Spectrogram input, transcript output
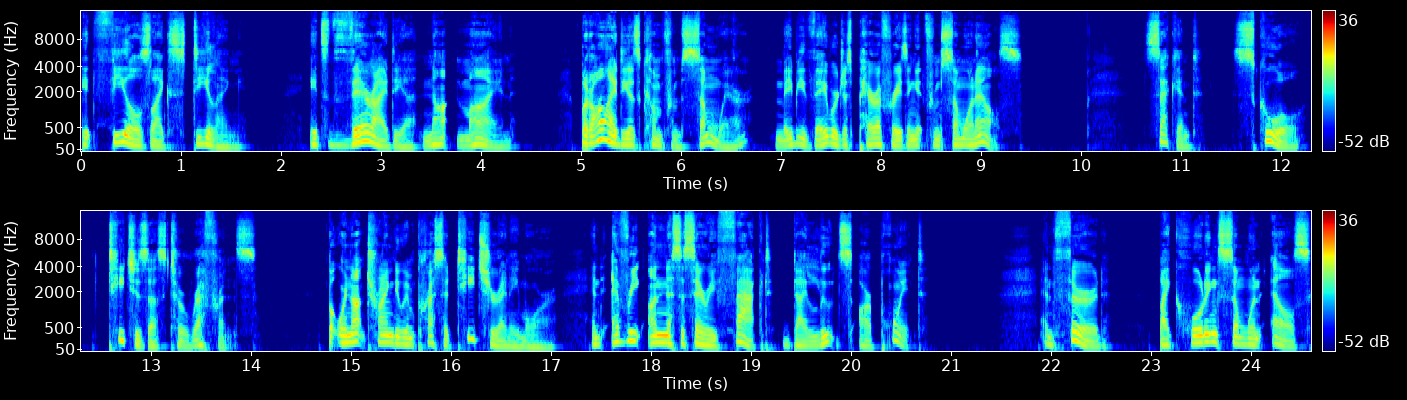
it feels like stealing. It's their idea, not mine. But all ideas come from somewhere. Maybe they were just paraphrasing it from someone else. Second, school teaches us to reference. But we're not trying to impress a teacher anymore, and every unnecessary fact dilutes our point. And third, by quoting someone else,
